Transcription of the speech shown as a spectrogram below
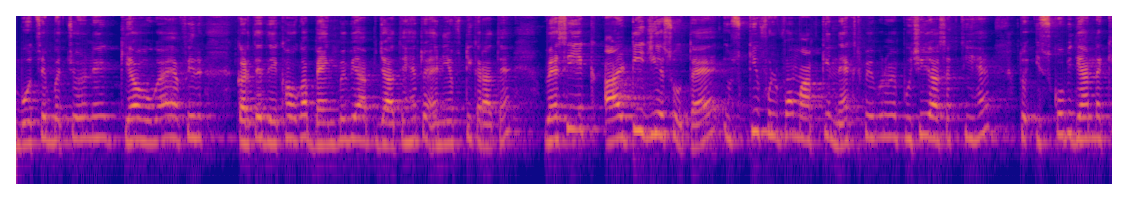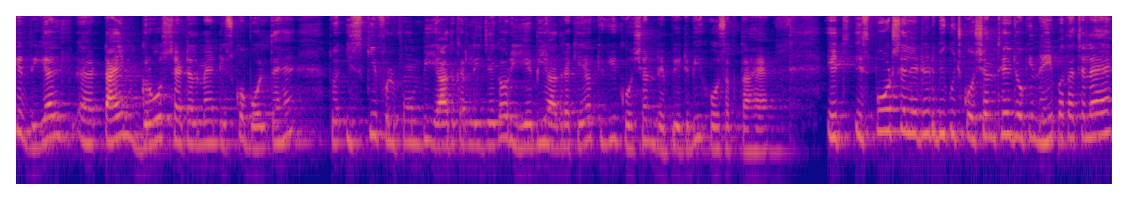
बहुत से बच्चों ने किया होगा या फिर करते देखा होगा बैंक में भी आप जाते हैं तो एन कराते हैं। वैसे एक आरटीजीएस होता है, उसकी फुल फॉर्म आपके नेक्स्ट पेपर में पूछी जा सकती है। तो इसको भी ध्यान रखिए रियल टाइम ग्रोथ सेटलमेंट इसको बोलते हैं। तो इसकी फुल फॉर्म भी याद कर लीजिएगा और ये भी याद रखिएगा क्योंकि क्वेश्चन रिपीट भी हो सकता है। स्पोर्ट्स से रिलेटेड भी कुछ क्वेश्चन थे जो कि नहीं पता चला है।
